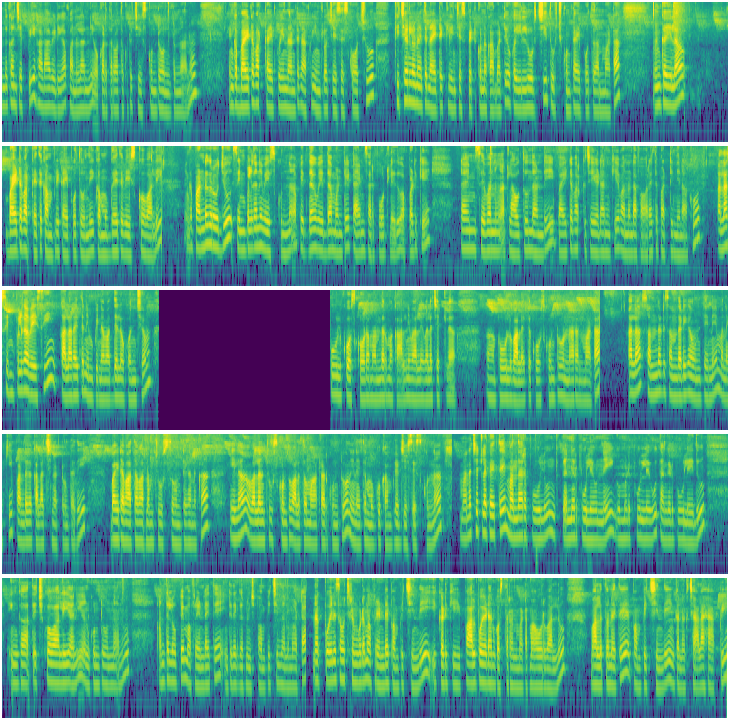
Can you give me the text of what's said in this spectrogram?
అందుకని చెప్పి హడావిడిగా పనులన్నీ ఒకటి తర్వాత ఒకటి చేసుకుంటూ ఉంటున్నాను. ఇంకా బయట వర్క్ అయిపోయిందంటే నాకు ఇంట్లో చేసేసుకోవచ్చు. కిచెన్లోనైతే నైటే క్లీన్ చేసి పెట్టుకున్నా కాబట్టి ఒక ఇల్లు ఉడిచి తుడుచుకుంటే అయిపోతుంది అనమాట ఇంకా ఇలా బయట వర్క్ అయితే కంప్లీట్ అయిపోతుంది. ఇంకా ముగ్గు అయితే వేసుకోవాలి. ఇంకా పండుగ రోజు సింపుల్గానే వేసుకున్నా పెద్దగా వేద్దామంటే టైం సరిపోవట్లేదు. అప్పటికే టైం సెవెన్ అట్లా అవుతుందండి. బయట వర్క్ చేయడానికి వన్ అండ్ హాఫ్ అవర్ అయితే పట్టింది నాకు. అలా సింపుల్గా వేసి కలర్ అయితే నింపిన మధ్యలో కొంచెం. పూలు కోసుకోవడం అందరూ మా కాలనీ వాళ్ళు ఎవరి చెట్ల పూలు వాళ్ళైతే కోసుకుంటూ ఉన్నారనమాట అలా సందడి సందడిగా ఉంటేనే మనకి పండుగ కలచ్చినట్టు ఉంటుంది బయట వాతావరణం చూస్తూ ఉంటే కనుక ఇలా వాళ్ళని చూసుకుంటూ వాళ్ళతో మాట్లాడుకుంటూ నేనైతే ముగ్గు కంప్లీట్ చేసేసుకున్నా. మన చెట్లకైతే మందార పూలు ఇంకా గన్నర పూలే ఉన్నాయి. గుమ్మడి పూలు లేవు తంగడి పువ్వు లేదు. ఇంకా తెచ్చుకోవాలి అని అనుకుంటూ ఉన్నాను. అంతలోపే మా ఫ్రెండ్ అయితే ఇంటి దగ్గర నుంచి పంపించింది అనమాట నాకు పోయిన సంవత్సరం కూడా మా ఫ్రెండే పంపించింది. ఇక్కడికి పాలు పోయడానికి వస్తారనమాట మా ఊరు వాళ్ళు. వాళ్ళతోనైతే పంపించింది. ఇంకా నాకు చాలా హ్యాపీ.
